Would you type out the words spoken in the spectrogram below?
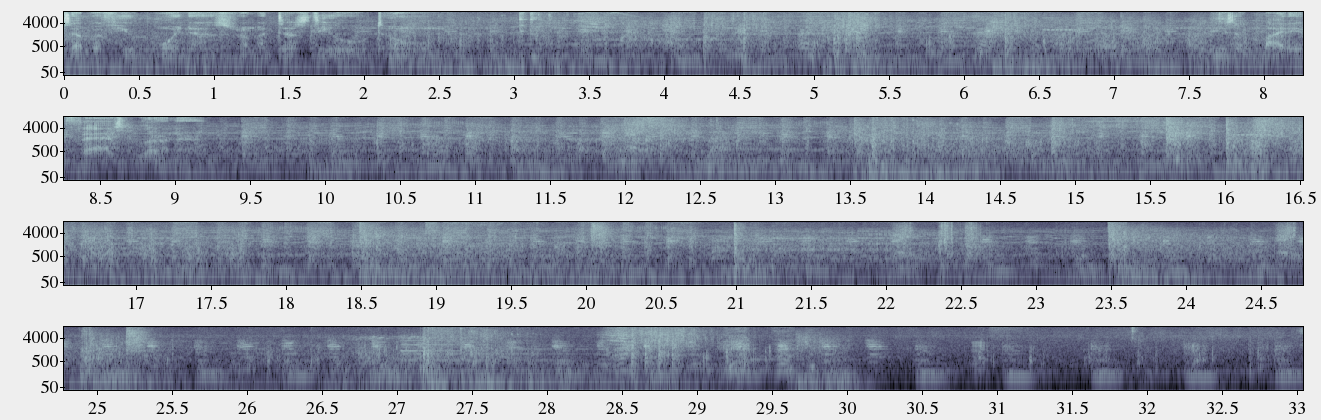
Picks up a few pointers from a dusty old tome. He's a mighty fast learner.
